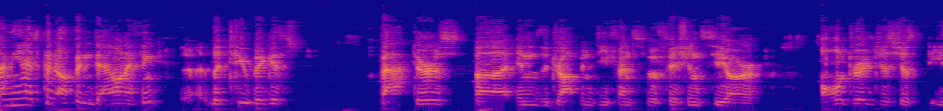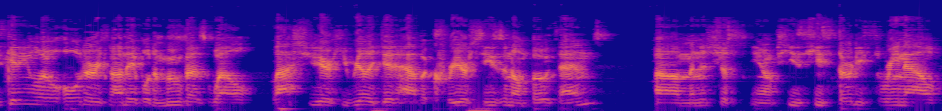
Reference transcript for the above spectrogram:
I mean, it's been up and down. I think the two biggest factors uh, in the drop in defensive efficiency are Aldridge is just, he's getting a little older. He's not able to move as well. Last year, he really did have a career season on both ends. Um, and it's just, you know, he's, he's 33 now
